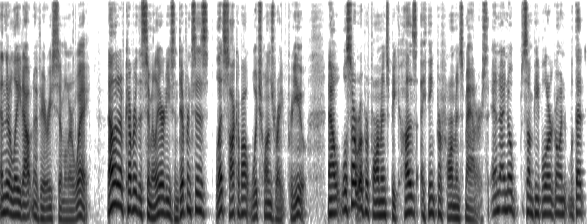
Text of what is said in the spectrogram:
and they're laid out in a very similar way. Now that I've covered the similarities and differences, let's talk about which one's right for you. Now, we'll start with performance because I think performance matters. And I know some people are going, well, that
